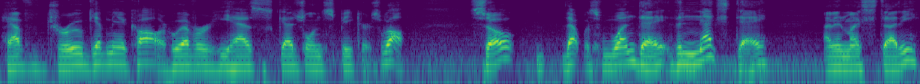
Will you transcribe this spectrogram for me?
have Drew give me a call or whoever he has scheduling speakers. Well, so that was one day. The next day, I'm in my study.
